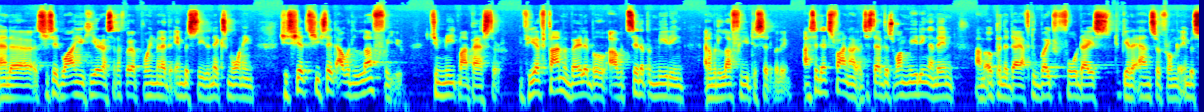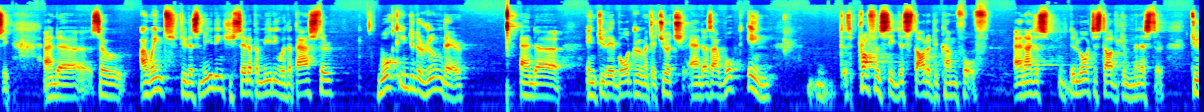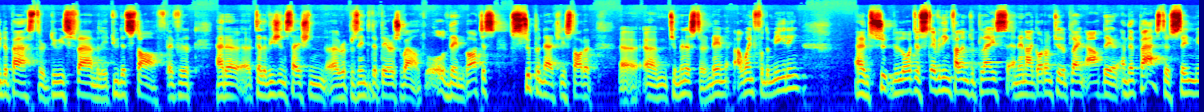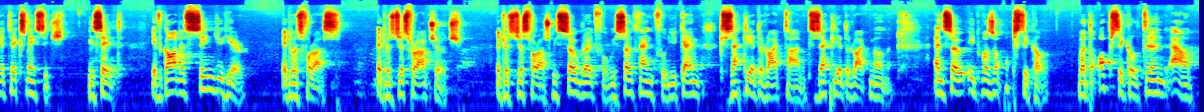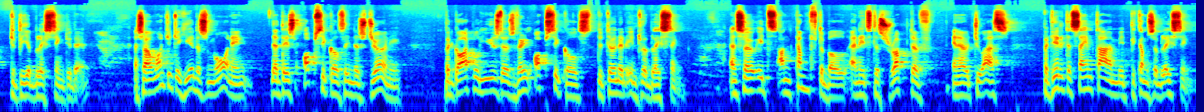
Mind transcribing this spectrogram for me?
And uh, she said, Why are you here? I said, I've got an appointment at the embassy the next morning. She said, she said, I would love for you to meet my pastor. If you have time available, I would set up a meeting and I would love for you to sit with him. I said, That's fine. I just have this one meeting and then I'm open the day. I have to wait for four days to get an answer from the embassy. And uh, so I went to this meeting. She set up a meeting with a pastor, walked into the room there and uh, into their boardroom at the church. And as I walked in, this prophecy just started to come forth. And I just, the Lord just started to minister to the pastor, to his family, to the staff. They've had a, a television station uh, representative there as well, to all of them. God just supernaturally started uh, um, to minister. And then I went for the meeting, and the Lord just, everything fell into place. And then I got onto the plane out there, and the pastor sent me a text message. He said, If God has sent you here, it was for us, it was just for our church. It was just for us. We're so grateful. We're so thankful. You came exactly at the right time, exactly at the right moment. And so it was an obstacle, but the obstacle turned out to be a blessing to them. And so I want you to hear this morning that there's obstacles in this journey, but God will use those very obstacles to turn it into a blessing. And so it's uncomfortable and it's disruptive, you know, to us, but yet at the same time it becomes a blessing.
